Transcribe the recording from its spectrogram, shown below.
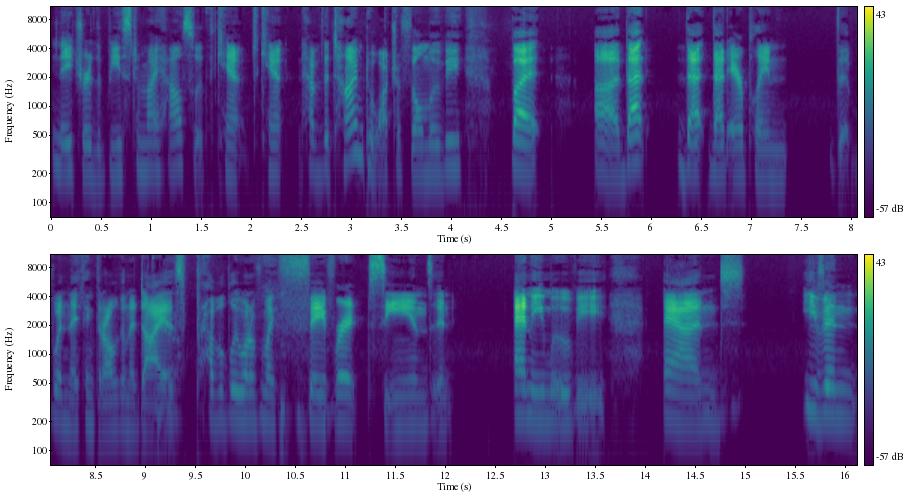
nature the beast in my house with can't can't have the time to watch a film movie but uh that that that airplane that when they think they're all gonna die is probably one of my favorite scenes in any movie and even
